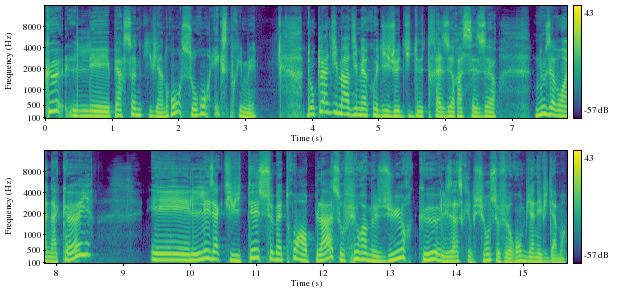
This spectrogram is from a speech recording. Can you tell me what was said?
que les personnes qui viendront sauront exprimer. Donc lundi, mardi, mercredi, jeudi de 13h à 16h, nous avons un accueil et les activités se mettront en place au fur et à mesure que les inscriptions se feront, bien évidemment.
